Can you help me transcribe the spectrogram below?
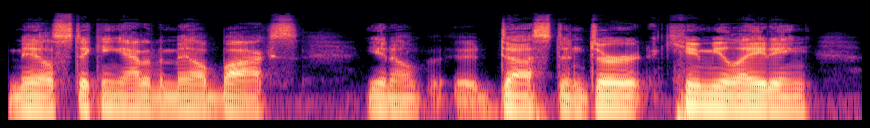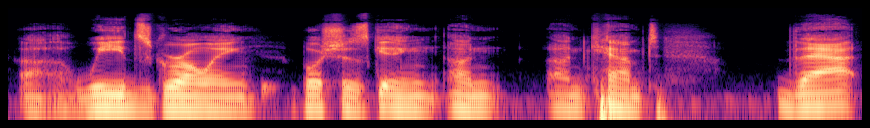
mail sticking out of the mailbox, you know, uh, dust and dirt accumulating, uh, weeds growing, bushes getting un- unkempt. That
